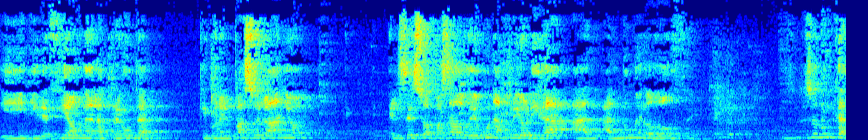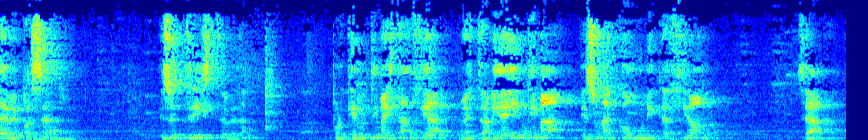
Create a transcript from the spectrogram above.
Y, decía una de las preguntas que con el paso del año el sexo ha pasado de una prioridad al, al número 12. Eso nunca debe pasar. Eso es triste, ¿verdad? Porque en última instancia nuestra vida íntima es una comunicación. O sea,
